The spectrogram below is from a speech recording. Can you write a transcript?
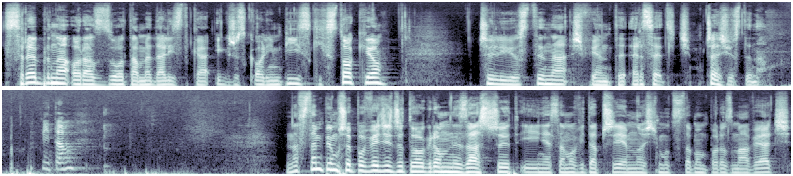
srebrna oraz złota medalistka Igrzysk Olimpijskich z Tokio, czyli Justyna Święty Ersetic. Cześć Justyna. Witam. Na wstępie muszę powiedzieć, że to ogromny zaszczyt i niesamowita przyjemność móc z Tobą porozmawiać.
